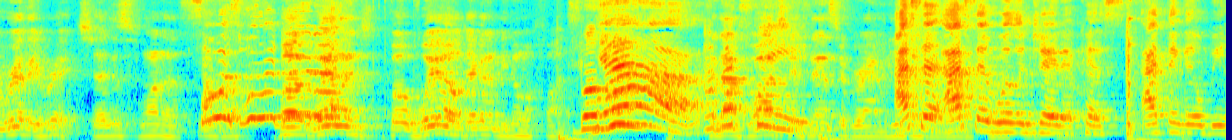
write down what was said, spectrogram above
really rich. I just want to. So is Will and But Jada. Will and but Will, they're gonna be doing fun. stuff. But who- Yeah. I'm And I've watched his Instagram. He I said a I lot of said Will and. Jada because I think it'll be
